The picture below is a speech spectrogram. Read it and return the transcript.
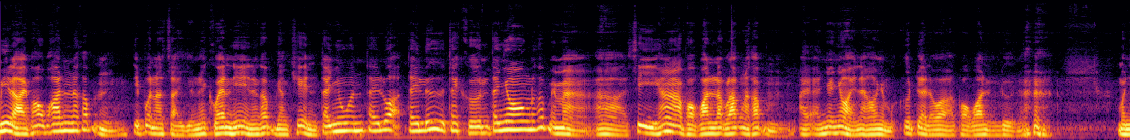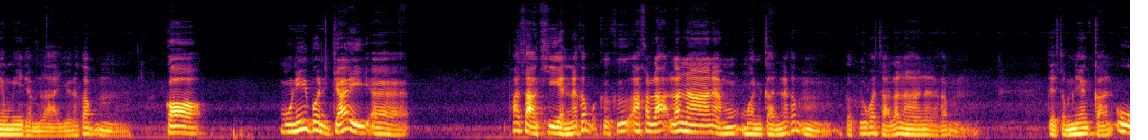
มีหลายเผ่าพันธุ์นะครับที่เพิ่นอาศัยอยู่ในแคว้นนี้นะครับ อย่างเช่น ไตยวนไตลวไตลื้อไตเขินไตยองนะครับเห็นไหมอ่าสี่ห้าเผ่าพันธุ์ลักๆนะครับอืมไอ้อันย่อยๆนะเฮาอย่ามาคิดได้แล้วว่าเผ่าพันธุ์อื่นๆมันยังมีทำลายอยู่นะครับก็ มูนี้เปิ้นใจภาษาเขียนนะครับก็คืออักขระละนานะเหมือนกันนะครับก็คือภาษาละนานะครับ แต่สำเนียงการอู้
